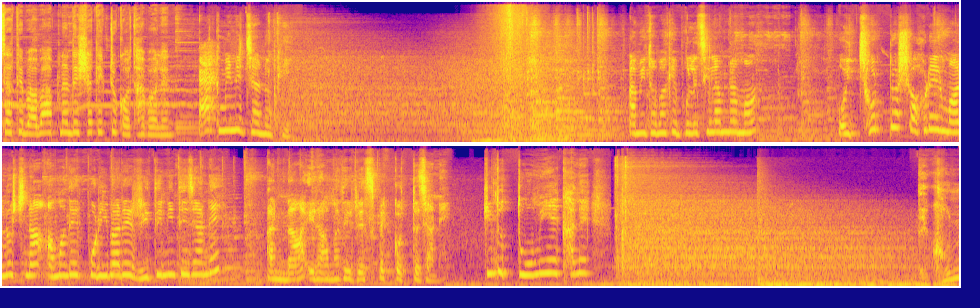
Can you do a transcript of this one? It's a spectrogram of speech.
যাতে বাবা আপনাদের সাথে একটু কথা বলেন। এক মিনিট জানো কি? আমি তোমাকে বলেছিলাম না, মা? ওই ছোট্ট শহরের মানুষ না আমাদের পরিবারের রীতিনীতি জানে আর না এরা আমাদের রেসপেক্ট করতে জানে। কিন্তু তুমি এখানে দেখুন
